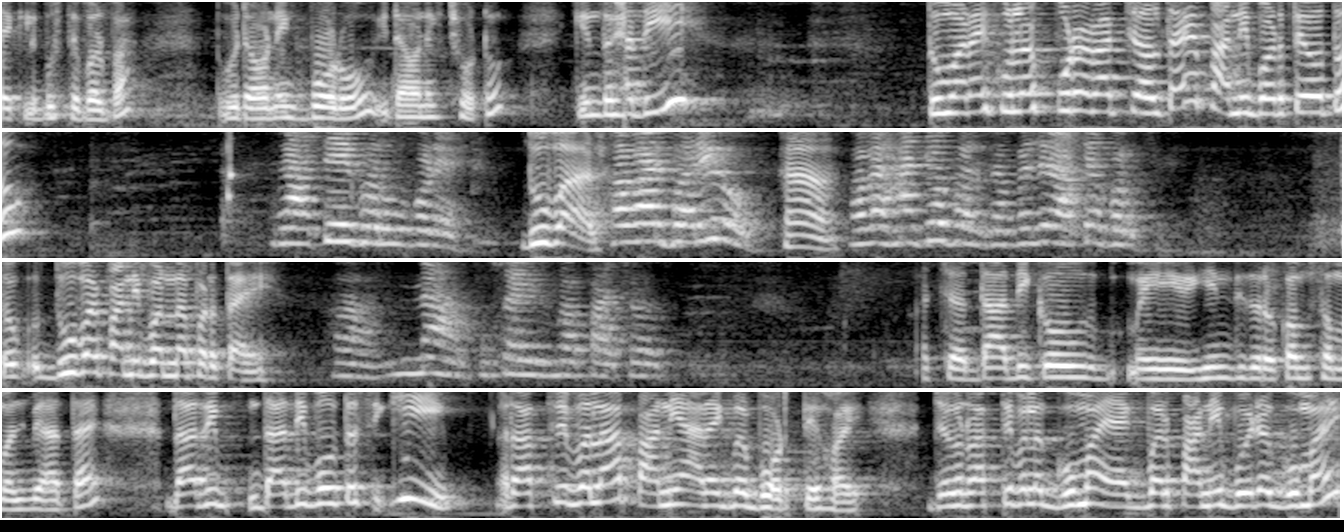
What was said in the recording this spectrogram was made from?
দেখলে বুঝতে পারবা। তো এটা অনেক বড়, এটা অনেক ছোট। কিন্তু হ্যাঁ দি তোমার এই কুলার रात রাত है পানি পড়তে হতো રાતે ભરવું પડે দুবার સવાર ભર્યું हाँ હવે હાજે ભરશે પછી રાતે ભરશે तो दो बार पानी भरना पड़ता है હા ના સાઈડમાં પાછળ अच्छा दादी को ए, हिंदी तो कम समझ में आता है দাদি দাদি বলতেছি কি রাত্রিবেলা পানি আরেকবার ভরতে হয় যখন রাত্রিবেলা ঘুমায় একবার পানি বইটা ঘুমায়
